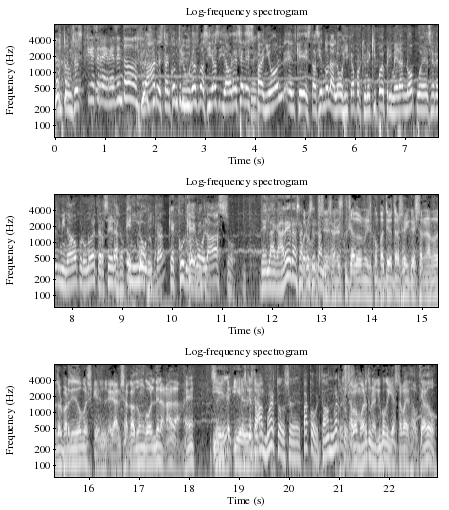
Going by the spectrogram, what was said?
Entonces, Que se regresen todos. claro, están con tribunas vacías y ahora es el Sí. español el que está haciendo la lógica porque un equipo de primera no puede ser eliminado por uno de tercera Pero qué en curva, lógica. qué curva Qué metió. De la galera sacó Bueno, ese ustedes tanto. han escuchado mis compatriotas ahí que están narrando el partido, pues que le han sacado un gol de la nada, ¿eh? Sí, y es el que estaban muertos, eh, Paco, estaban muertos. pues estaba muerto un equipo que ya estaba desahuciado.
